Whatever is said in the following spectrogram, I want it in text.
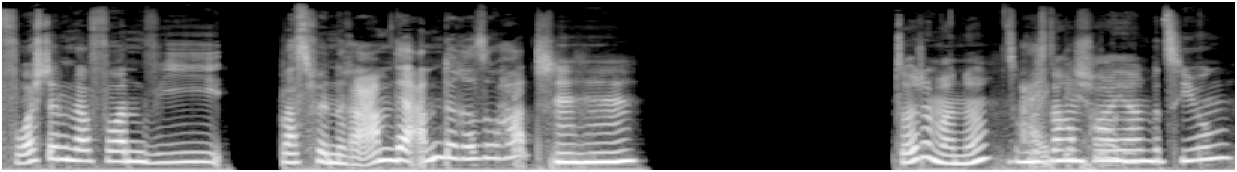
Vorstellung davon, wie, was für einen Rahmen der andere so hat? Mhm. Sollte man, ne? Zumindest nach ein paar schon. Jahren Beziehung.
